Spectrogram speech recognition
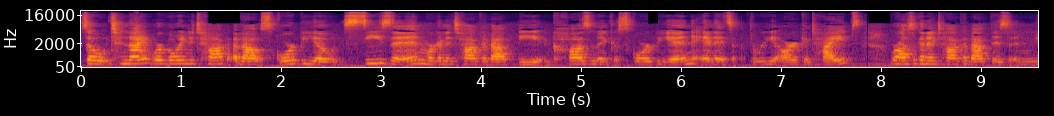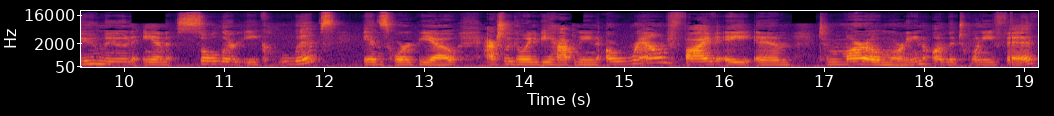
So, tonight we're going to talk about Scorpio season. We're going to talk about the cosmic scorpion and its three archetypes. We're also going to talk about this new moon and solar eclipse in Scorpio, actually going to be happening around 5 a.m. tomorrow morning on the 25th.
